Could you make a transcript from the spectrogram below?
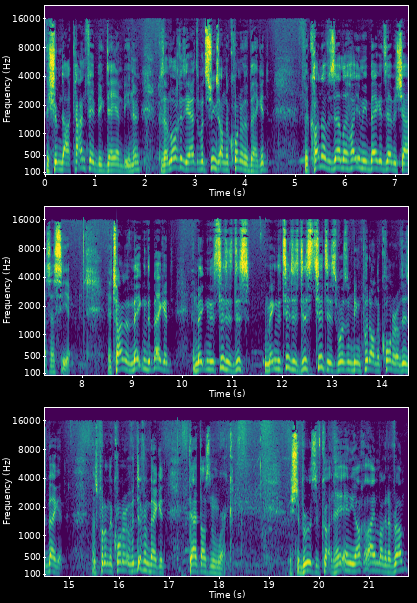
Mishum dal kanfe big day and bina, because Allah is you have to put strings on the corner of a beged. The of asiyah. The time of making the beged and making the tzitzis, this making the tzitzis, this tzitzis wasn't being put on the corner of this beged. It was put on the corner of a different beged. That doesn't work. Mishnah Berurah Sivkot Hey Any Yachal Ayim Magen Avram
